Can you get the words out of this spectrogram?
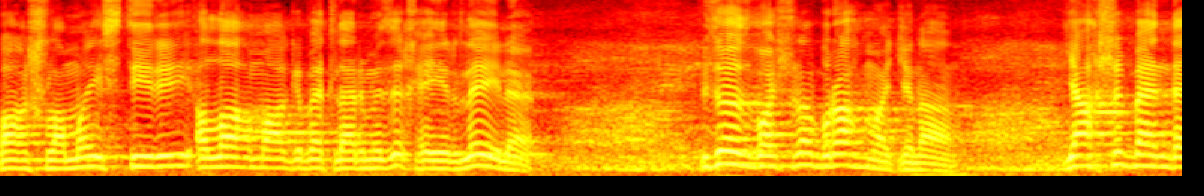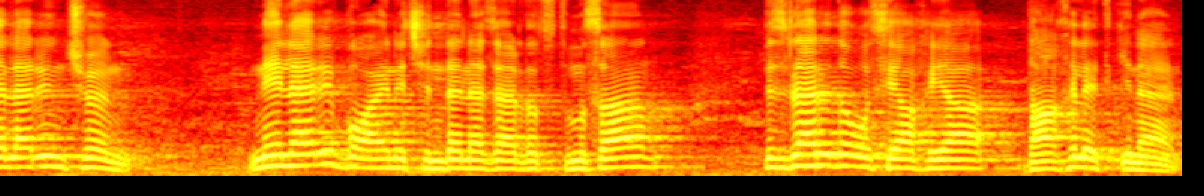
bağışlanma istiyoruz. Allah akıbetlerimizi hayırlı eyle. Bizi öz başına bırakma Ginan. Yaxşı bəndələrin üçün neləri bu ayın içində nəzərdə tutmusan, bizləri də o siyahıya daxil etkinən.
